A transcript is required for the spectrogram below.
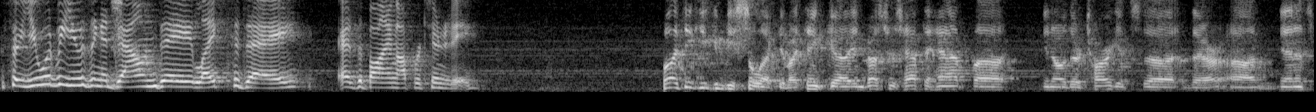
So you would be using a down day like today as a buying opportunity? Well, I think you can be selective. I think investors have to have you know their targets there, and it's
